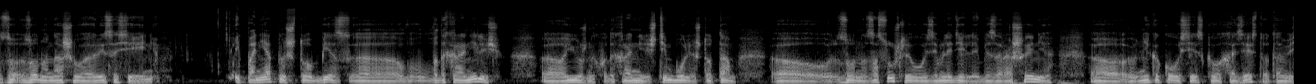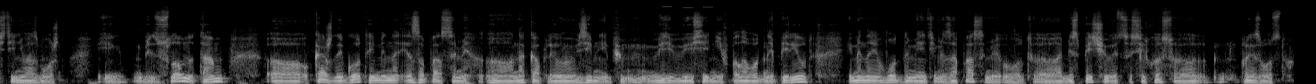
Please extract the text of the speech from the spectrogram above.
зона нашего рисосеяния. И понятно, что без э, водохранилищ, э, южных водохранилищ, тем более, что там э, зона засушливого земледелия без орошения, никакого сельского хозяйства там вести невозможно. И, безусловно, там каждый год именно запасами, накапливаемыми в зимний, весенний, в половодный период, именно водными этими запасами вот, обеспечивается сельхозпроизводство.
